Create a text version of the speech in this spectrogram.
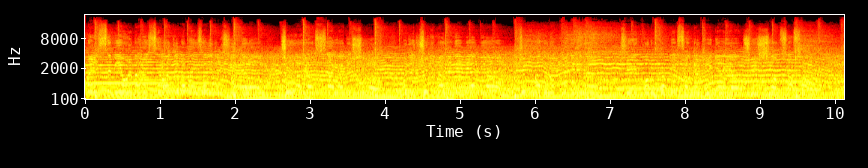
말씀이 올바로 세워지는 반성이 될 수 있도록 주여 역사하여 주시고 오늘 주님 앞을 예비하며 주님 앞을 높여드리는 주의 거룩한 백성들 되게 하여 주시옵소서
